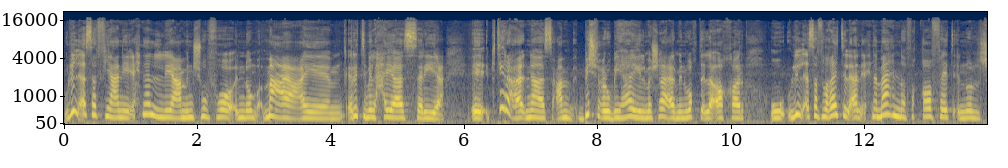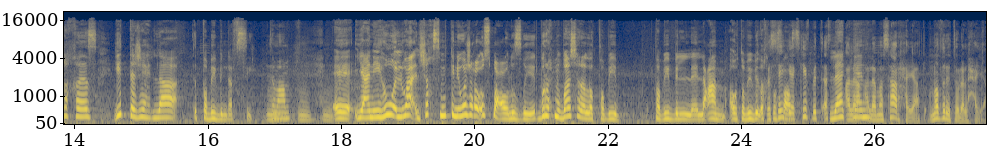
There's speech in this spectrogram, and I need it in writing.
وللأسف يعني إحنا اللي عم نشوفه إنه مع آه، رتم الحياة السريع كثير ناس عم بيشعروا بهاي المشاعر من وقت إلى آخر. وللأسف لغاية الآن إحنا ما عندنا ثقافة إنه الشخص يتجه للطبيب النفسي تمام؟ آه يعني هو الوا... الشخص ممكن يوجعه أصبعه الصغير بروح مباشرة للطبيب الطبيب العام أو طبيب الاختصاص بس هي كيف بتأثر لكن على على مسار حياته نظرته للحياة؟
